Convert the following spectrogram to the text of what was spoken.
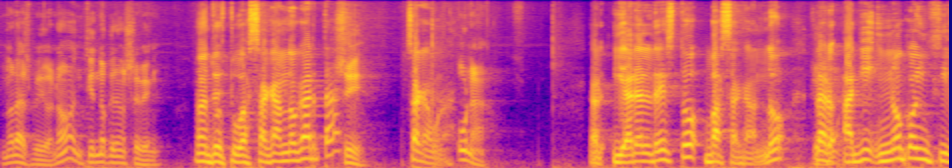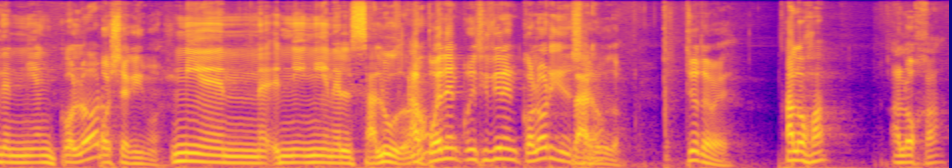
no las veo, ¿no? Entiendo que no se ven. No, Entonces tú vas sacando cartas. Sí. Saca una. Una. Y ahora el resto va sacando. Claro, aquí no coinciden ni en color. Pues seguimos. Ni en, ni, ni en el saludo. ¿no? Ah, pueden coincidir en color y en Claro. saludo. Tío te ve. Aloha. Aloja.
